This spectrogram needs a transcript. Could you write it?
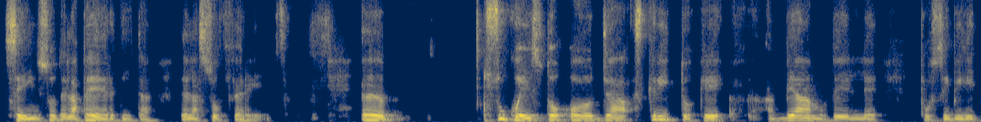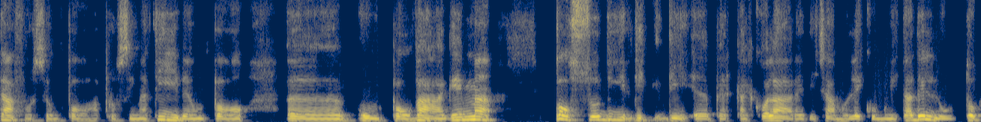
senso della perdita, della sofferenza. Eh, su questo ho già scritto che abbiamo delle possibilità forse un po' approssimative, un po', eh, un po vaghe, ma posso dirvi, di, eh, per calcolare diciamo, le comunità del lutto,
